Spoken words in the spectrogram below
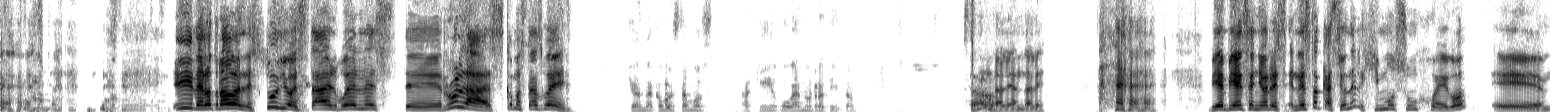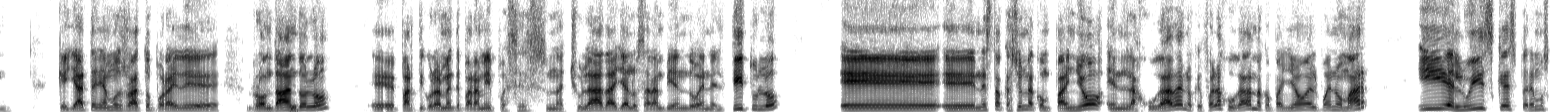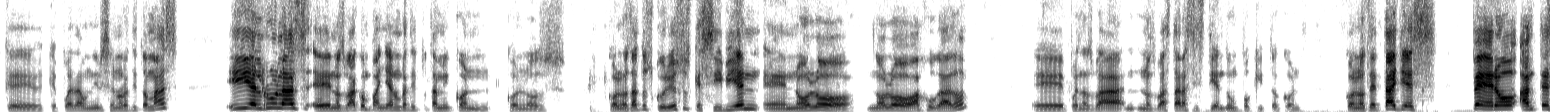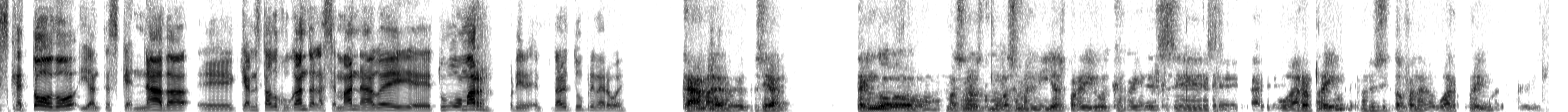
y del otro lado del estudio está el buen este Rulas. ¿Cómo estás, güey? ¿Qué onda? ¿Cómo estamos? Aquí jugando un ratito. Ándale, ándale. bien, bien, señores. En esta ocasión elegimos un juego eh, que ya teníamos rato por ahí de rondándolo. Eh, particularmente para mí, pues es una chulada. Ya lo estarán viendo en el título. Eh, en esta ocasión me acompañó en la jugada, en lo que fue la jugada, me acompañó el buen Omar y el Luis, que esperemos que, pueda unirse en un ratito más. Y el Rulas nos va a acompañar un ratito también con, con, los, con los datos curiosos, que si bien no, lo, no lo ha jugado, pues nos va, nos va a estar asistiendo un poquito con, con los detalles. Pero antes que todo y antes que nada, que han estado jugando en la semana, güey, tú, Omar, dale tú primero, güey. Cámara, Pues mira, tengo más o menos como dos semanillas por ahí, güey, que regresé al Warframe. No sé si topan el Warframe.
